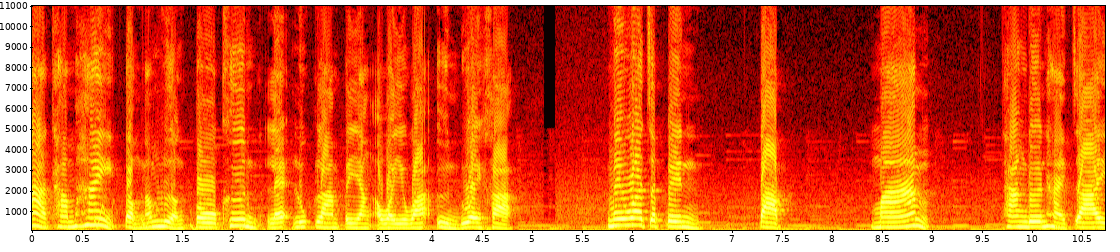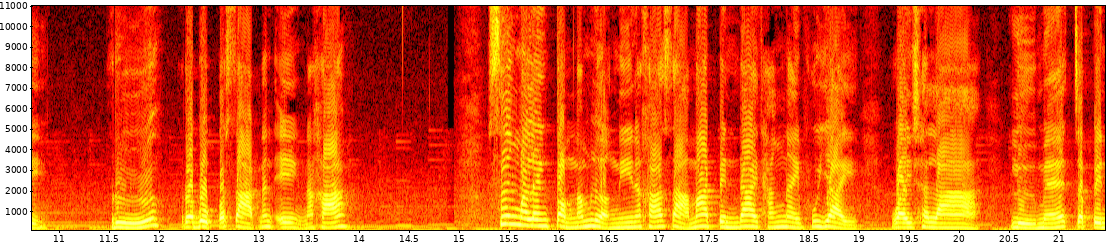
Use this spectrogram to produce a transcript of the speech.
อาจทำให้ต่อมน้ำเหลืองโตขึ้น และลุกลามไปยังอวัยวะอื่นด้วยค่ะ ไม่ว่าจะเป็นตับ ม้าม ทางเดินหายใจ หรือระบบประสาทนั่นเองนะคะ ซึ่งมะเร็งต่อมน้ำเหลืองนี้นะคะ สามารถเป็นได้ทั้งในผู้ใหญ่ วัยชราหรือแม้จะเป็น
